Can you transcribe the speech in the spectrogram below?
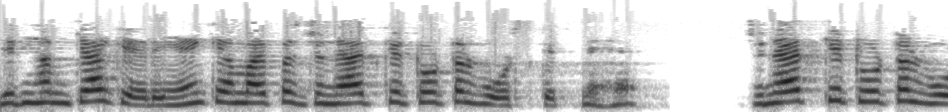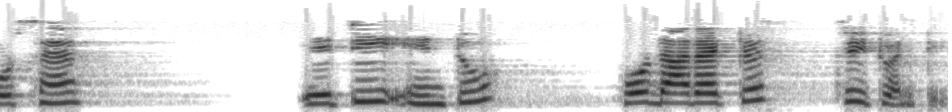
یعنی ہم کیا کہہ رہے ہیں کہ ہمارے پاس جنید کے ٹوٹل ووٹس کتنے ہیں؟ جنید کے ٹوٹل ووٹس ہیں 80 انٹو فور ڈائریکٹر 320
